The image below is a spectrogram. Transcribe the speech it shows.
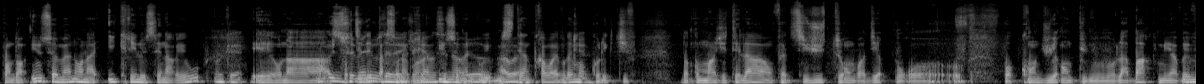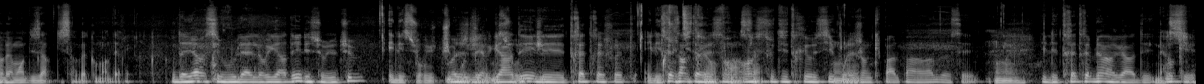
Pendant une semaine, on a écrit le scénario et on a une sorti semaine, des personnages. écrit On a un une scénario semaine, oui, mais Ah c'était un travail vraiment collectif. Donc moi j'étais là, en fait, c'est juste, on va dire, pour, euh, pour conduire un peu la barque, mais il y avait Mhm. vraiment des artistes avec moi derrière. D'ailleurs, si vous voulez aller le regarder, il est sur YouTube. Il est sur YouTube. Moi, je l'ai regardé, il est très très chouette. Il est très en intéressant. français. sous-titré aussi pour Ouais. les gens qui parlent pas arabe. C'est, Ouais. il est très très bien à regarder. Merci.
